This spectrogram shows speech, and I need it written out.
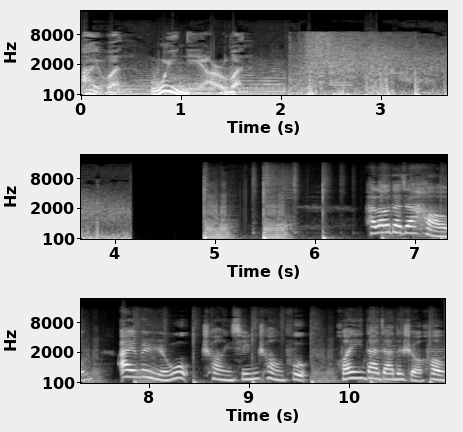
爱问为你而问。Hello，大家好，爱问人物创新创富，欢迎大家的守候。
